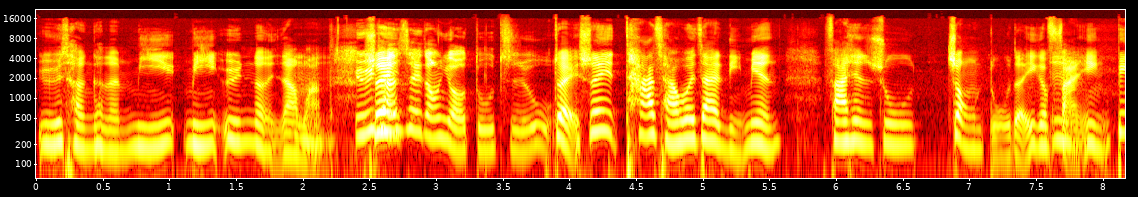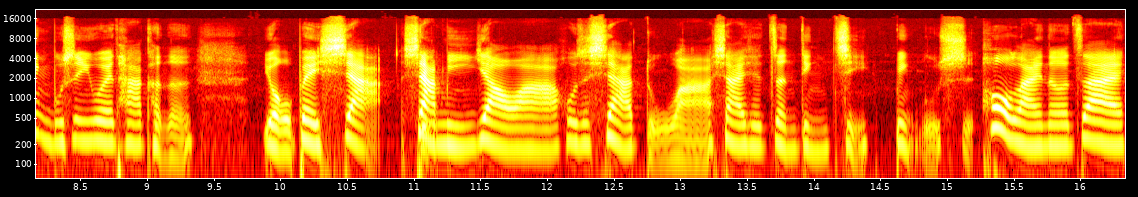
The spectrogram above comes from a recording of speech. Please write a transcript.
鱼藤可能迷迷晕了，你知道吗？嗯鱼藤是一种有毒植物，对，所以他才会在里面发现出中毒的一个反嗯应，并不是因为他可能有被下下迷药啊，或是下毒啊，下一些镇定剂，并不是。后来呢，在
